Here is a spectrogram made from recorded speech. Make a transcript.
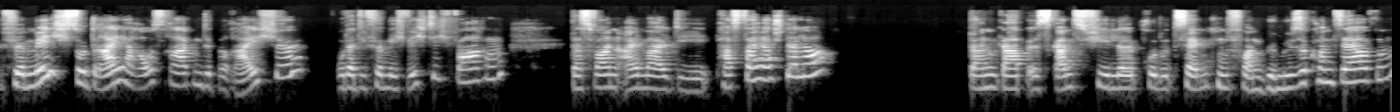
für mich so drei herausragende Bereiche oder die für mich wichtig waren. Das waren einmal die Pastahersteller. Dann gab es ganz viele Produzenten von Gemüsekonserven.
